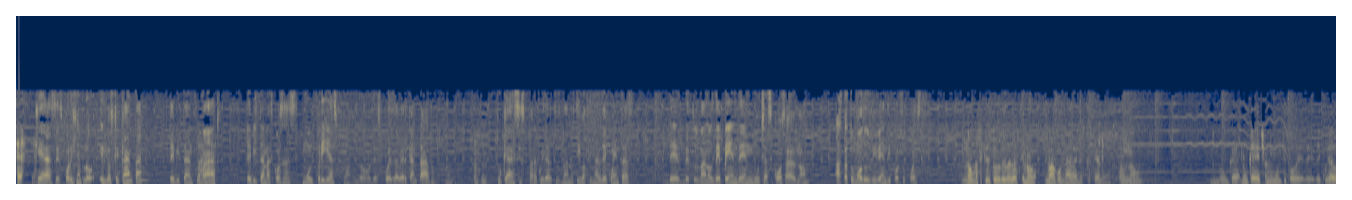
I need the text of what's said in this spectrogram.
¿Qué haces? Por ejemplo, los que cantan evitan fumar, evitan las cosas muy frías cuando después de haber cantado, ¿no? ¿Tú qué haces para cuidar tus manos? Digo, a final de cuentas, de, de tus manos dependen muchas cosas, ¿no? Hasta tu modus vivendi, por supuesto. No más que pero de verdad es que no, no hago nada en especial, ¿eh? No, no, nunca, nunca he hecho ningún tipo de, de, cuidado.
